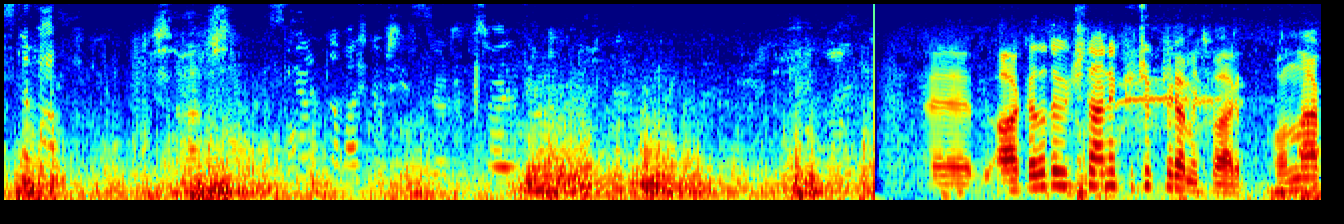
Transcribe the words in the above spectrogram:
İstemem. İstemez misin? İstiyorum da başka bir şey istiyorum. Söyleyeyim. Ee, arkada da üç tane küçük piramit var. Onlar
